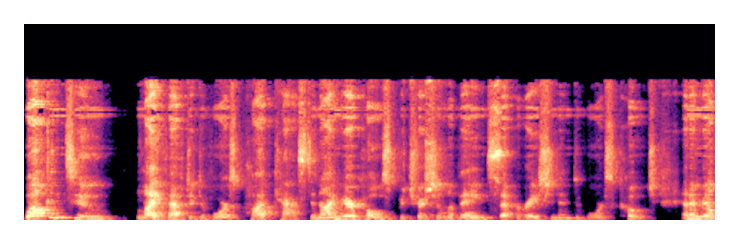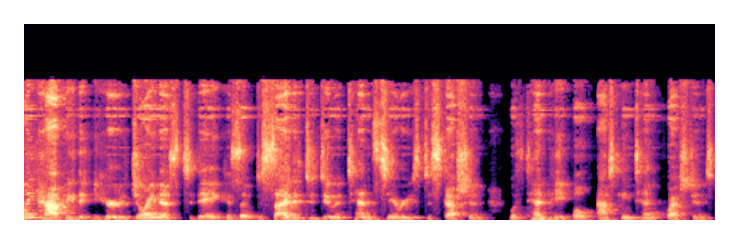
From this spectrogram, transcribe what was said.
Welcome to Life After Divorce podcast, and I'm your host, Patricia Lavigne, separation and divorce coach. And I'm really happy that you're here to join us today because I've decided to do a 10 series discussion with 10 people asking 10 questions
